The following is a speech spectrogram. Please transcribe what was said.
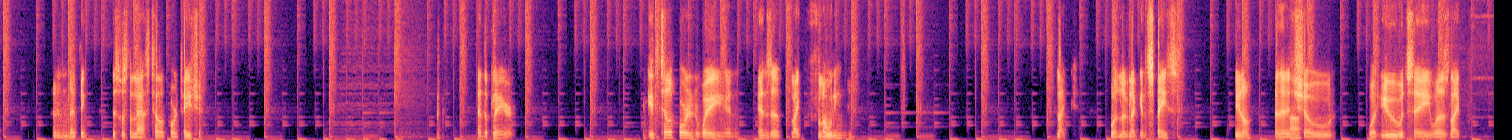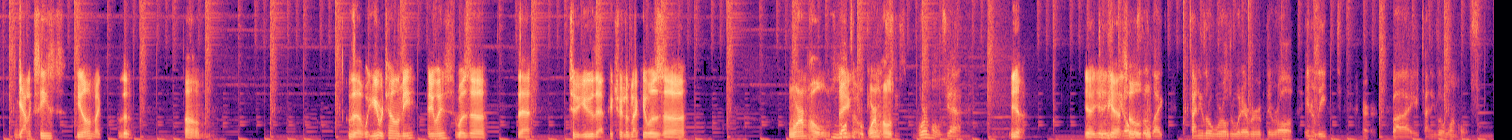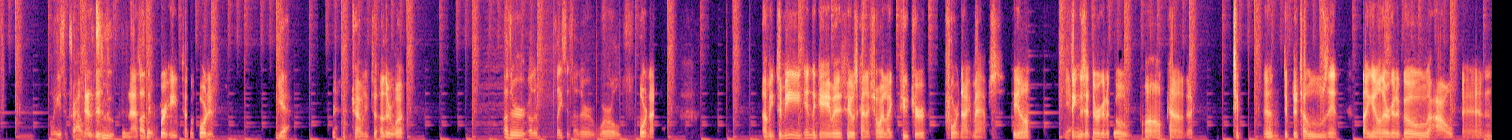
And I think this was the last teleportation. And the player gets teleported away and ends up like floating. Like what looked like in space, you know? And then it Uh-huh. showed what you would say was like galaxies, you know, like the um the what you were telling me anyways was uh that to you that picture looked like it was uh wormholes. There you go. Wormholes. galaxies. wormholes yeah. Yeah. Yeah yeah me, yeah. it almost so looked like tiny little worlds or whatever but they were all interlinked er, by tiny little wormholes ways of traveling And this- to the last other- place where he teleported yeah traveling to other what other other places other worlds Fortnite. I mean, to me, in the game, it, it was kind of showing like future Fortnite maps. You know, Yeah. things that they were gonna go, um, kind of like tip and dip their toes in. Like you know, they were gonna go out and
